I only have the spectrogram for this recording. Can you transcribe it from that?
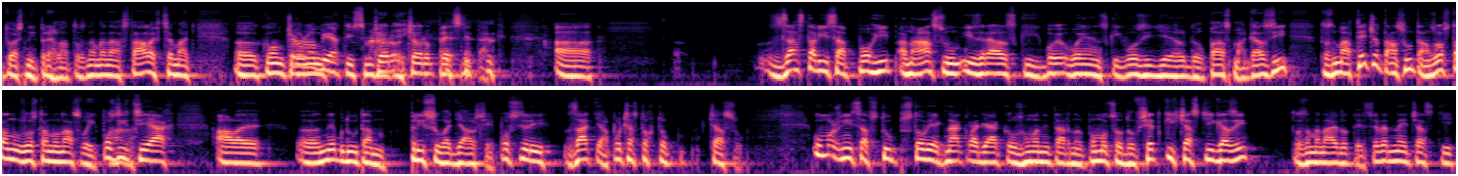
situačný prehľad. To znamená, stále chce mať e, kontrolu. Čo robia tí? Čo, čo, presne tak. A zastaví sa pohyb a násun izraelských vojenských vozidiel do pásma Gazy. To znamená, tie, čo tam sú, tam zostanú, zostanú na svojich pozíciách, ale nebudú tam prisúvať ďalšie posily zatiaľ počas tohto času. Umožní sa vstup stoviek nákladiakov s humanitárnou pomocou do všetkých častí Gazy, to znamená aj do tej severnej časti.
